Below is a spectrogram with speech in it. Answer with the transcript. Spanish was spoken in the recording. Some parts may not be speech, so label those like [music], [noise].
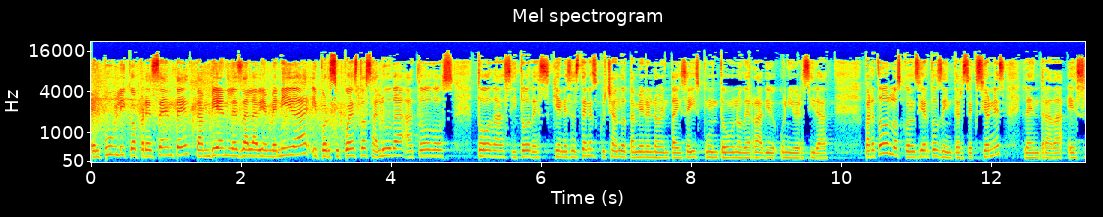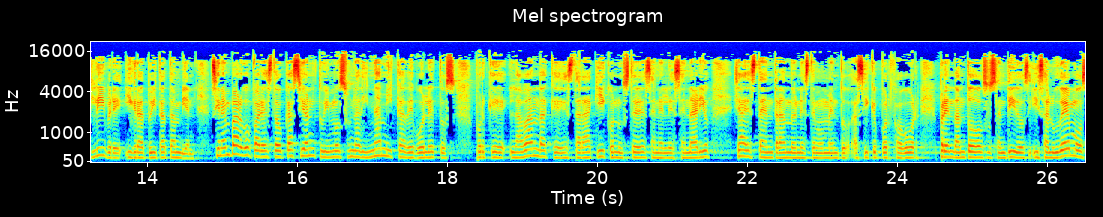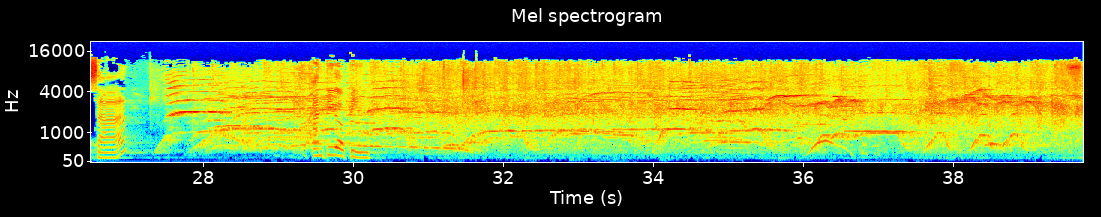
El público presente también les da la bienvenida y por supuesto saluda a todos, todas y todes quienes estén escuchando también el 96.1 de Radio Universidad. Para todos los conciertos de intersecciones la entrada es libre y gratuita también. Sin embargo, para esta ocasión tuvimos una dinámica de boletos porque la banda que estará aquí con ustedes en el escenario ya está entrando en este momento. Así que por favor prendan todos sus sentidos y saludemos a... Antidoping.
